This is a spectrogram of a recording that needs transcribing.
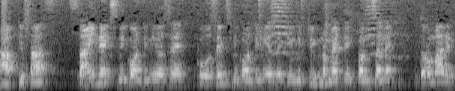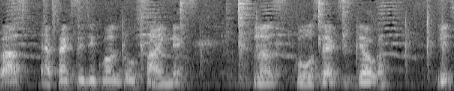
आपके पास साइन एक्स भी कॉन्टिन्यूस है कोस एक्स भी कॉन्टिन्यूस है, क्योंकि ट्रिग्नोमेट्रिक फ़ंक्शन है। तो हमारे पास f x is equal to sine x plus cos x क्या होगा? इज़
